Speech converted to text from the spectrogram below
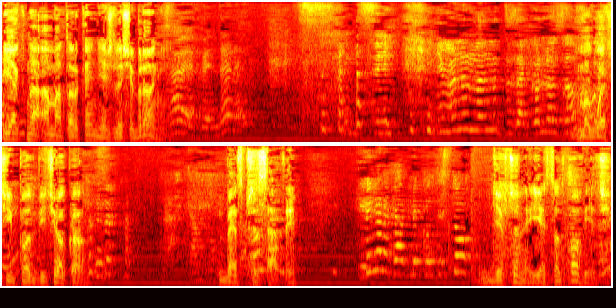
Jak na amatorkę nieźle się broni. ¿eh? Y no. Mogła ci podbić oko. Bez przesady. Dziewczyny, jest odpowiedź.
